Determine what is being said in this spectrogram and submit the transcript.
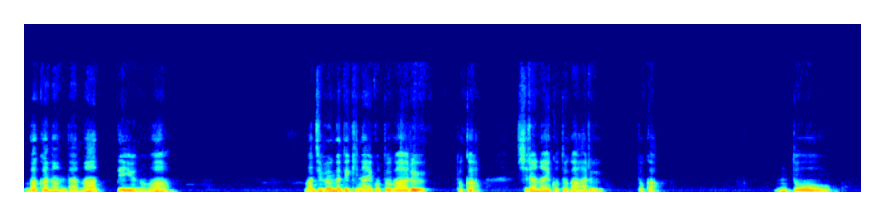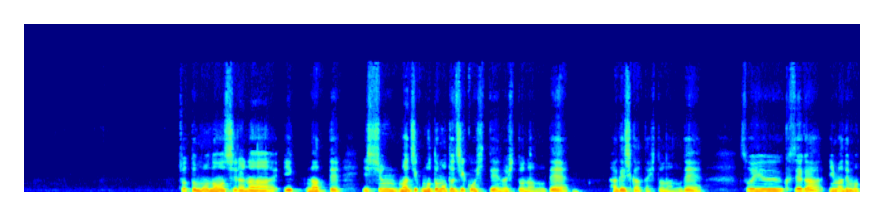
バカなんだなっていうのは、まあ自分ができないことがあるとか、知らないことがあるとか、うんと、ちょっとものを知らないなって、一瞬、まあ、もともと自己否定の人なので、激しかった人なので、そういう癖が今でも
